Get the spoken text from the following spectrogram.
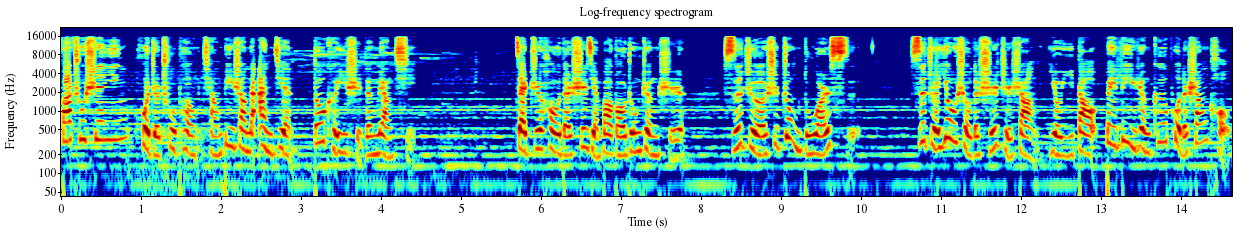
发出声音或者触碰墙壁上的按键都可以使灯亮起。在之后的尸检报告中证实，死者是中毒而死。死者右手的食指上有一道被利刃割破的伤口，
